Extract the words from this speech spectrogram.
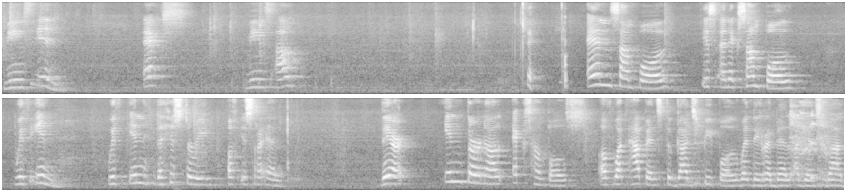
means in. X means out. N sample is an example within, within the history of Israel. They are internal examples of what happens to God's people when they rebel against God.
